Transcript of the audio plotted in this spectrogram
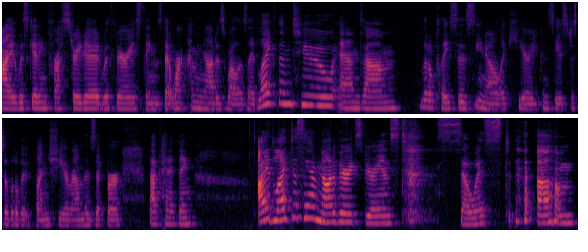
I was getting frustrated with various things that weren't coming out as well as I'd like them to and um, little places, you know, like here you can see it's just a little bit bunchy around the zipper, that kind of thing. I'd like to say I'm not a very experienced sewist. um,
